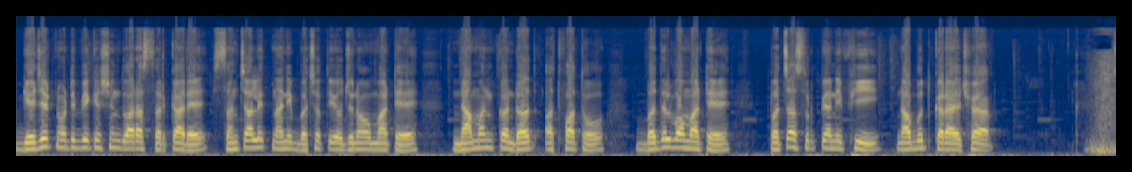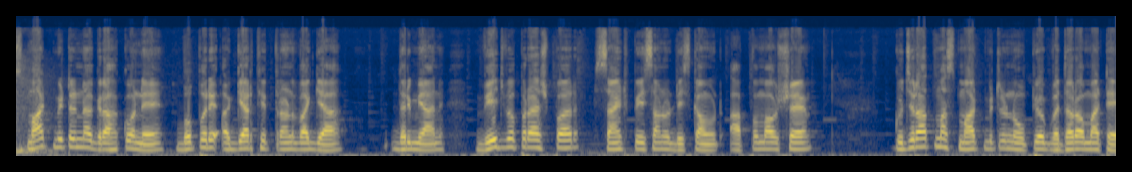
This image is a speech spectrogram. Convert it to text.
ગેજેટ નોટિફિકેશન દ્વારા સરકારે સંચાલિત નાની બચત યોજનાઓ માટે નામાંકન રદ અથવા તો બદલવા માટે પચાસ રૂપિયાની ફી નાબૂદ કરાય છે. સ્માર્ટ મીટરના ગ્રાહકોને બપોરે અગિયારથી ત્રણ વાગ્યા દરમિયાન વીજ વપરાશ પર સાઠ પૈસાનું ડિસ્કાઉન્ટ આપવામાં આવશે. ગુજરાતમાં સ્માર્ટ મીટરનો ઉપયોગ વધારવા માટે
